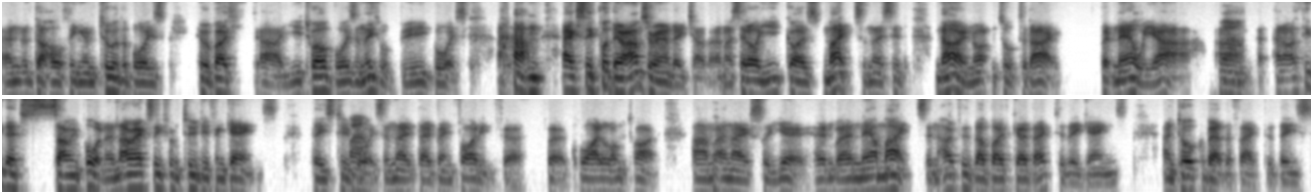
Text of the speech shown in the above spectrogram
and the whole thing. And two of the boys, who were both uh, Year Twelve boys, and these were big boys, um, actually put their arms around each other. And I said, "Oh, you guys mates?" And they said, "No, not until today, but now we are." Wow. Um, and I think that's so important. And they're actually from two different gangs, these two wow. boys, and they they've been fighting for for quite a long time. Um, and they actually, yeah, and, and now mates, and hopefully they'll both go back to their gangs and talk about the fact that these,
